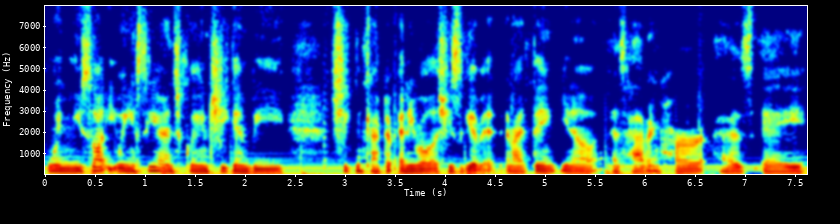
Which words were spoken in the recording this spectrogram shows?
when you saw when you see her on screen, she can be she can capture any role that she's given, and I think you know as having her as a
